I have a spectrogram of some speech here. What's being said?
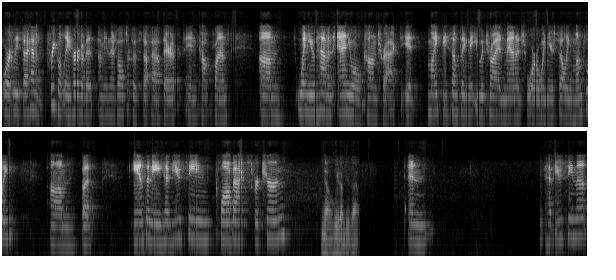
or at least I haven't frequently heard of it. I mean, there's all sorts of stuff out there in comp plans. Um, when you have an annual contract, it might be something that you would try and manage for when you're selling monthly. Um, but Anthony, have you seen clawbacks for churn? No, we don't do that. And have you seen that?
